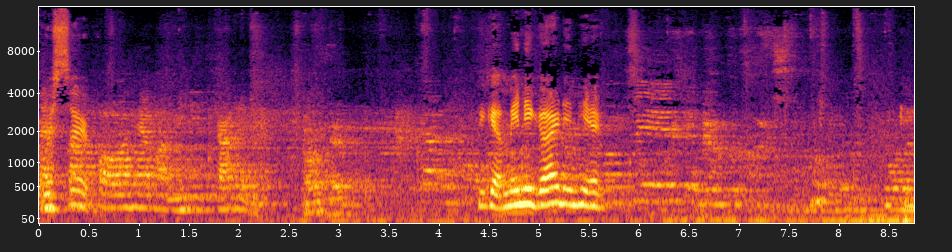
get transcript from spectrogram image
And Reserve. some hall have a mini garden. Okay. We got mini garden here. Okay.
